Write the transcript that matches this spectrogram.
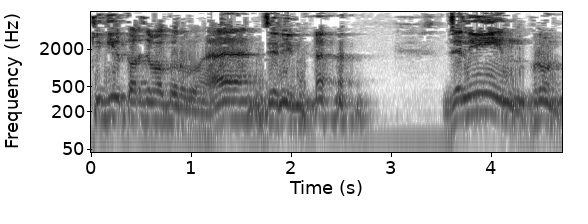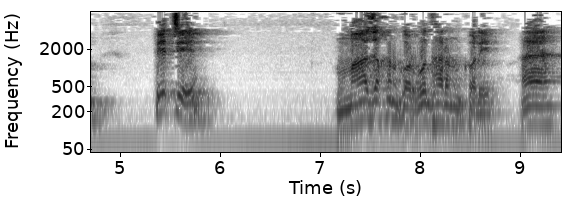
কি দিয়ে তর্জমা করব? হ্যাঁ জেনিন। জেনিন, ভ্রূণ। পেটে মা যখন গর্ভধারণ করে হ্যাঁ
